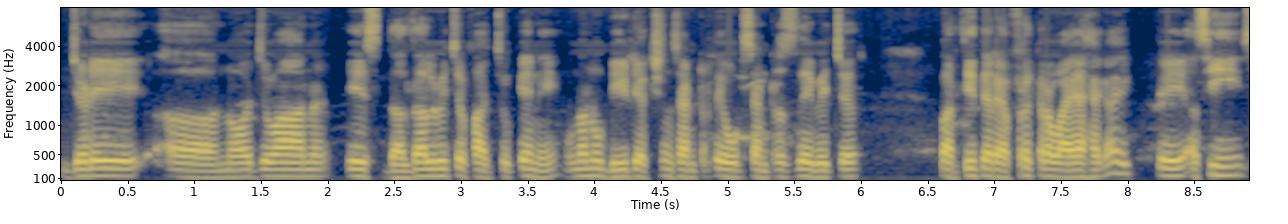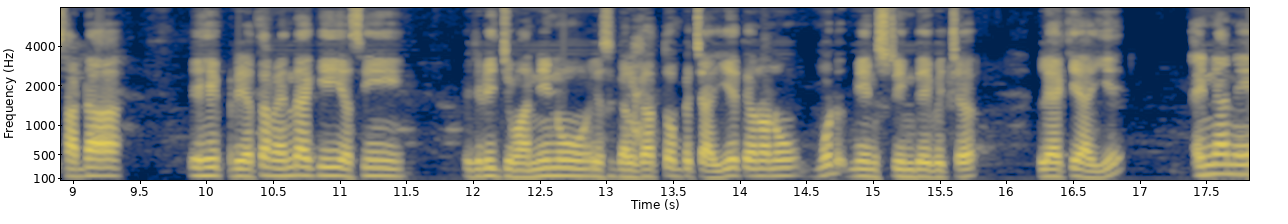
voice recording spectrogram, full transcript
ਜਿਹੜੇ ਨੌਜਵਾਨ ਇਸ ਦਲਦਲ ਵਿੱਚ ਫਸ ਚੁੱਕੇ ਨੇ, ਉਹਨਾਂ ਨੂੰ ਡੀ ਐਡਿਕਸ਼ਨ ਸੈਂਟਰ ਤੇ ਆਊਟ ਸੈਂਟਰਸ ਦੇ ਵਿੱਚ ਭਰਤੀ ਤੇ ਰੈਫਰ ਕਰਵਾਇਆ ਹੈਗਾ। ਤੇ ਅਸੀਂ, ਸਾਡਾ ਇਹ ਪ੍ਰਯਤਨ ਰਹਿੰਦਾ ਕਿ ਅਸੀਂ ਜਿਹੜੀ ਜਵਾਨੀ ਨੂੰ ਇਸ ਗਲਗਤ ਤੋਂ ਬਚਾਈਏ ਤੇ ਉਹਨਾਂ ਨੂੰ ਮੁੜ ਮੇਨ ਸਟ੍ਰੀਮ ਦੇ ਵਿੱਚ ਲੈ ਕੇ ਆਈਏ। ਇਹਨਾਂ ਨੇ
